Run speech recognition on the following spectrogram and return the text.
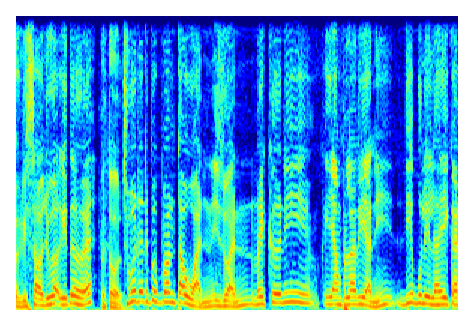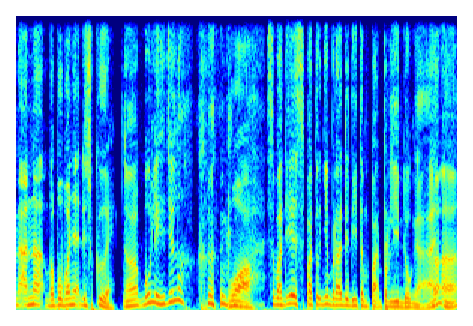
uh, risau juga kita eh. Betul. Cuma dari pemantauan Izwan, mereka ni yang pelarian ni dia boleh lahirkan anak berapa banyak dia suka eh? Uh, boleh je lah. Wah, sebab dia sepatutnya berada di tempat perlindungan uh-huh.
